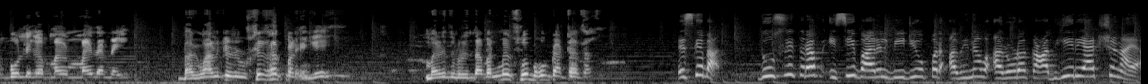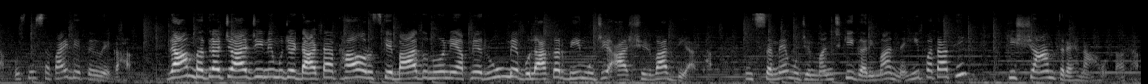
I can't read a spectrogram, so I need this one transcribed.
बोलने का मायना नहीं। भगवान के उसके साथ पढ़ेंगे। मैंने तो वृंदावन में उसको बहुत डांटा था। इसके बाद दूसरी तरफ़ इसी वायरल वीडियो पर अभिनव अरोड़ा का भी रिएक्शन आया। उसने सफ़ाई देते हुए कहा, राम भद्राचार्य जी ने मुझे डांटा था और उसके बाद उन्होंने अपने रूम में बुलाकर भी मुझे आशीर्वाद दिया था। उस समय मुझे मंच की गरिमा नहीं पता थी कि शांत रहना होता था।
